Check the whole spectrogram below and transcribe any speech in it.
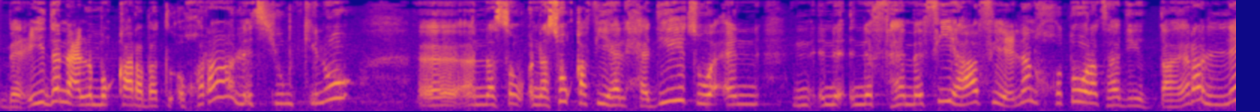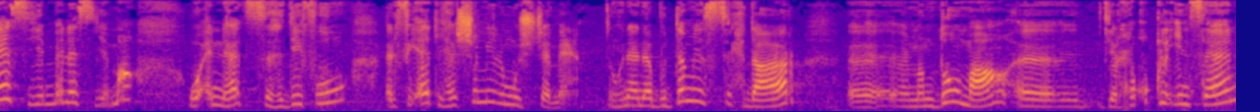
بعيدا عن المقاربات الأخرى التي يمكن نسوق فيها الحديث وأن نفهم فيها فعلا خطورة هذه الظاهرة لا سيما لا سيما وأنها تستهدف الفئات الهشة من المجتمع هنا لابد من استحضار آه، منظومة آه، ديال حقوق الإنسان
